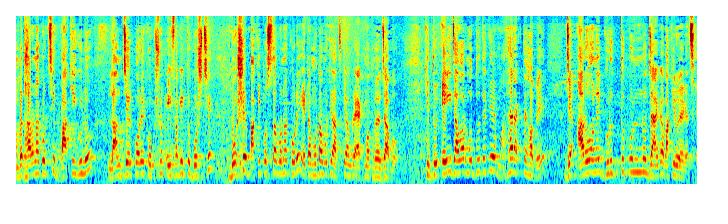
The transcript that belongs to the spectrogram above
আমরা ধারণা করছি বাকিগুলো লাঞ্চের পরে কমিশন এই ফাঁকে একটু বসছে, বসে বাকি প্রস্তাবনা করে এটা মোটামুটি আজকে আমরা একমত হয়ে যাব। কিন্তু এই যাওয়ার মধ্য থেকে মাথায় রাখতে হবে যে আরও অনেক গুরুত্বপূর্ণ জায়গা বাকি রয়ে গেছে।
